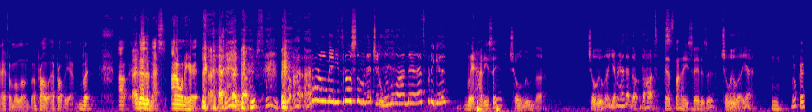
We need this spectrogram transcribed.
if I'm alone. I'm probably I probably am, but uh, they're the best. I don't want to hear it. I, I don't know, man. You throw some of that Cholula on there. That's pretty good. Wait, how do you say it? Cholula. Cholula? You ever had that? The, the hot sauce? That's not how you say it, is it? Cholula, yeah. Hmm, okay.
